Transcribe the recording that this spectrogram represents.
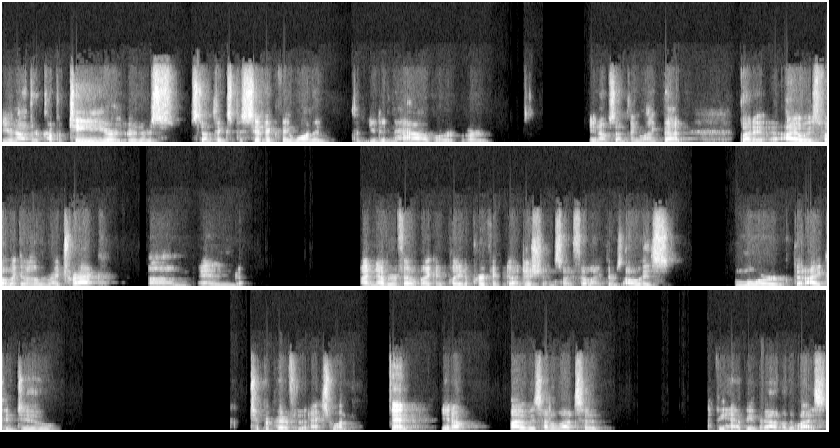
you're not their cup of tea, or, or there's something specific they wanted that you didn't have, or, or you know, something like that. But it, I always felt like I was on the right track um, and I never felt like I played a perfect audition. So I felt like there was always more that I could do to prepare for the next one. And you know, I always had a lot to to be happy about. Otherwise.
